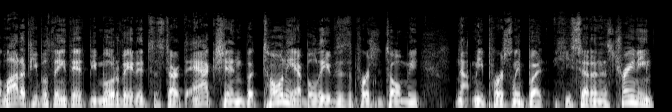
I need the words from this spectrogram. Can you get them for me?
A lot of people think they have to be motivated to start the action, but Tony, I believe, is the person who told me, not me personally, but he said in this training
